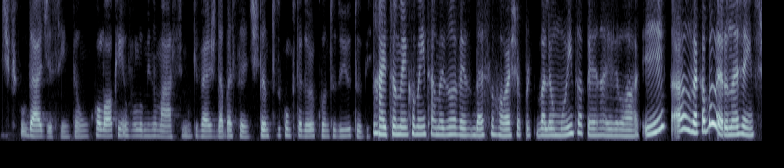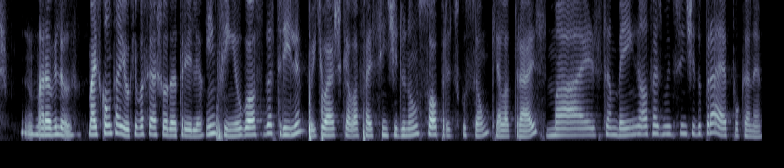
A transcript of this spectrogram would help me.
dificuldade, assim. Então, coloquem o volume no máximo, que vai ajudar bastante. Tanto do computador quanto do YouTube. Ah, e também comentar mais uma vez o Décio Rocha, porque valeu muito a pena ele lá. E ah, o Zé Cabaleiro, né, gente? Maravilhoso. Mas conta aí, o que você achou da trilha? Enfim, eu gosto da trilha, porque eu acho que ela faz sentido não só para a discussão que ela traz, mas também ela faz muito sentido para a época, né?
